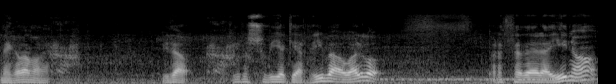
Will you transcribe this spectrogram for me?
Venga, vamos a ver. Cuidado. Quiero subir aquí arriba o algo. Para acceder ahí, ¿no?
